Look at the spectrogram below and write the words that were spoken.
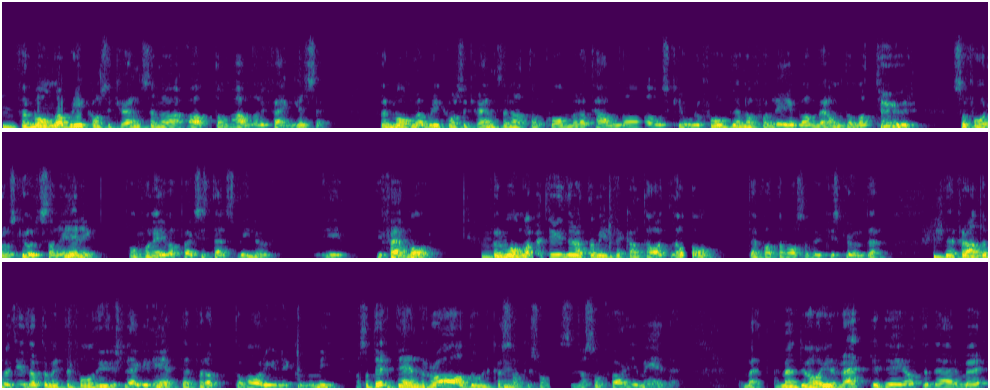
Mm. För många blir konsekvenserna att de hamnar i fängelse. För många blir konsekvenserna att de kommer att hamna hos Kronofogden och få leva med, om de har tur, så får de skuldsanering och får leva på existensminimum i, i fem år. Mm. För många betyder det att de inte kan ta ett lån därför att de har så mycket skulder. Det för andra betyder att de inte får en hyreslägenhet därför att de har ingen ekonomi. Alltså det, det är en rad olika mm. saker som, som följer med det. Men, men, du har ju rätt i det att det där med,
